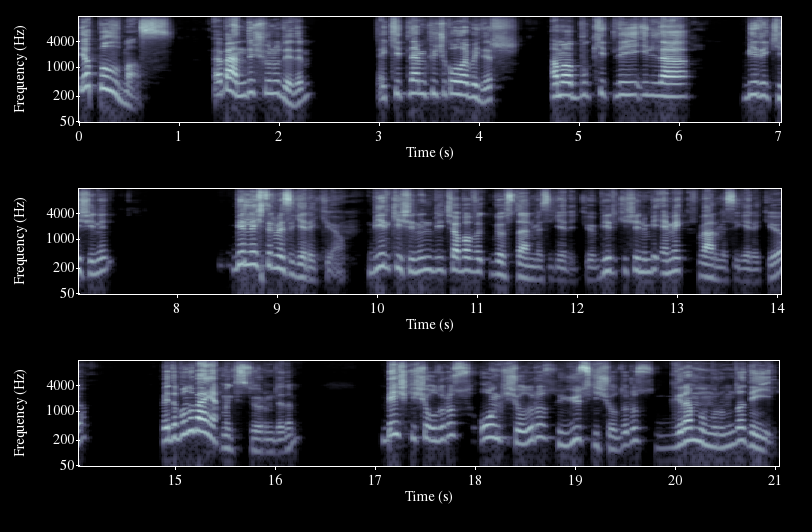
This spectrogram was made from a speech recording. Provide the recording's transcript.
yapılmaz. Ya ben de şunu dedim. E, kitlem küçük olabilir ama bu kitleyi illa bir kişinin birleştirmesi gerekiyor. Bir kişinin bir çaba göstermesi gerekiyor. Bir kişinin bir emek vermesi gerekiyor. Ve de bunu ben yapmak istiyorum dedim. 5 kişi oluruz, 10 kişi oluruz, 100 kişi oluruz. Gram umurumda değil.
